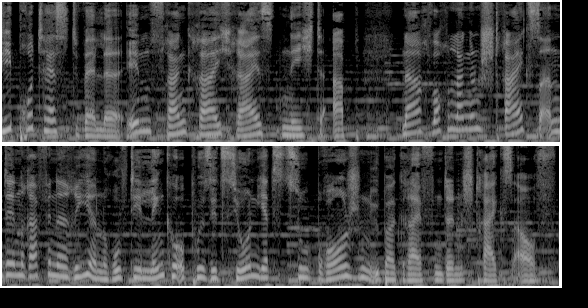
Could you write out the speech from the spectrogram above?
Die Protestwelle in Frankreich reißt nicht ab. Nach wochenlangen Streiks an den Raffinerien ruft die linke Opposition jetzt zu branchenübergreifenden Streiks auf.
